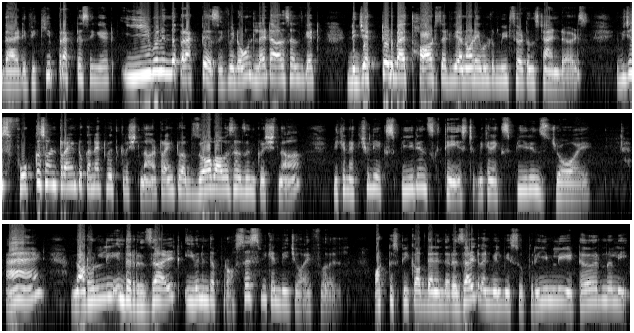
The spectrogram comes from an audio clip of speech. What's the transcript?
that if we keep practicing it, even in the practice, if we don't let ourselves get dejected by thoughts that we are not able to meet certain standards, if we just focus on trying to connect with Krishna, trying to absorb ourselves in Krishna, we can actually experience taste, we can experience joy. And not only in the result, even in the process, we can be joyful. What to speak of then in the result when we'll be supremely, eternally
